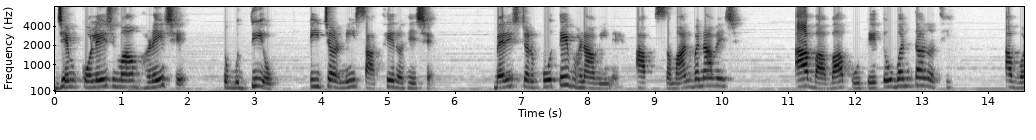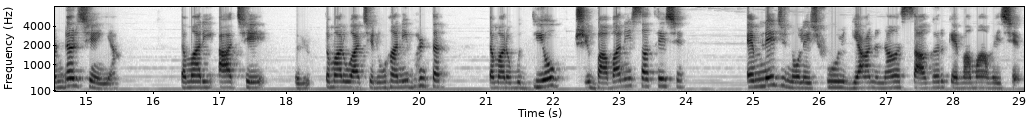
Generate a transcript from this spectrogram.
જેમ કોલેજમાં ભણે છે, તો બુદ્ધિયોગ ટીચરની સાથે રહે છે. બેરિસ્ટર પોતે ભણાવીને આપ સમાન બનાવે છે. આ બાબા પોતે તો બનતા નથી. આ વંડર છે અહીંયા. તમારી આ છે, તમારું આ છે રૂહાની ભણતર. તમારો બુદ્ધિયોગ બાબાની સાથે છે. એમને જ નોલેજફુલ જ્ઞાનના સાગર કહેવામાં આવે છે.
